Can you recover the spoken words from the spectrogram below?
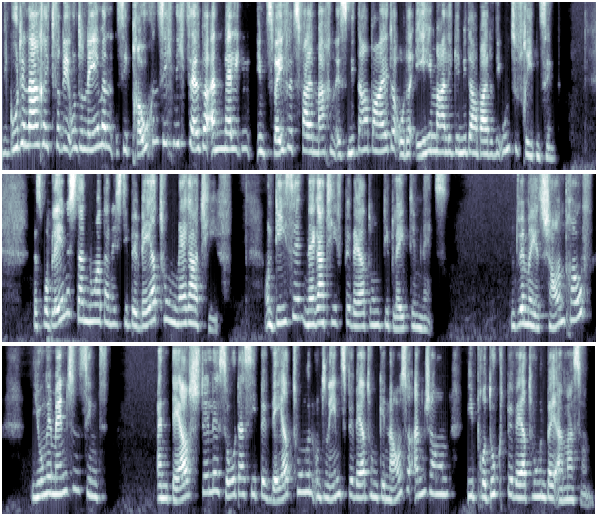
die gute Nachricht für die Unternehmen, sie brauchen sich nicht selber anmelden. Im Zweifelsfall machen es Mitarbeiter oder ehemalige Mitarbeiter, die unzufrieden sind. Das Problem ist dann nur, dann ist die Bewertung negativ. Und diese Negativbewertung, die bleibt im Netz. Und wenn wir jetzt schauen drauf, junge Menschen sind an der Stelle so, dass sie Bewertungen, Unternehmensbewertungen genauso anschauen wie Produktbewertungen bei Amazon.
